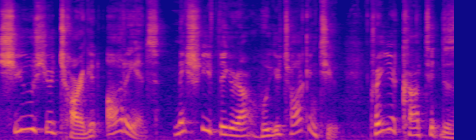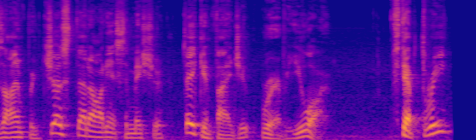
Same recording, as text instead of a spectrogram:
choose your target audience. Make sure you figure out who you're talking to. Create your content design for just that audience and make sure they can find you wherever you are. Step three,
